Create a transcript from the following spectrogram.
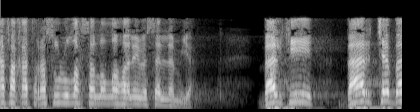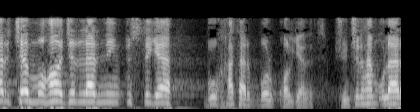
nafaqat rasululloh sollallohu alayhi vasallamga. Balki barcha barcha muhojirlarning ustiga bu xatar bo'lib qolgan edi. Shuning uchun ham ular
